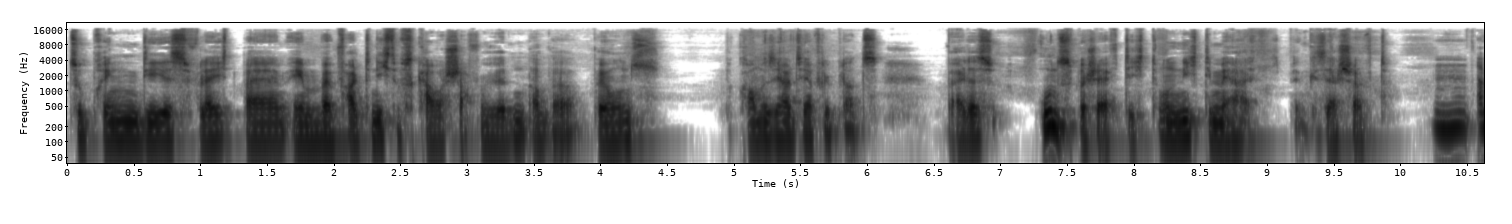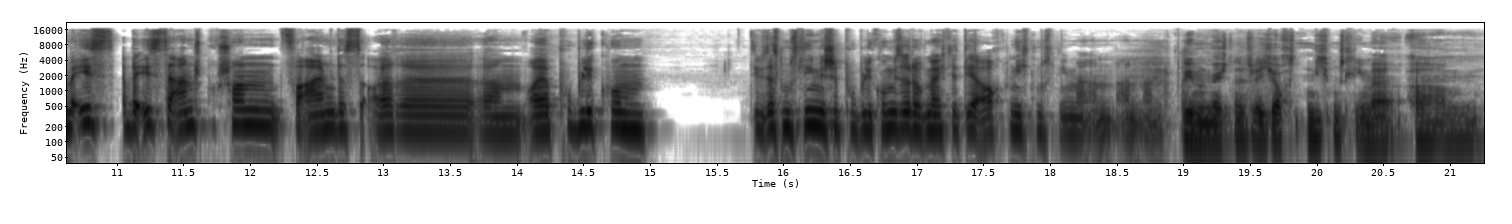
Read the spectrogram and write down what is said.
zu bringen, die es vielleicht bei, eben beim Falter nicht aufs Cover schaffen würden, aber bei uns bekommen sie halt sehr viel Platz, weil das uns beschäftigt und nicht die Mehrheit der Gesellschaft. Mhm. Aber ist, aber ist der Anspruch schon vor allem, dass eure, ähm, euer Publikum das muslimische Publikum ist oder möchtet ihr auch Nicht-Muslime an, an, ansprechen? Wir möchten natürlich auch Nicht-Muslime ähm,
